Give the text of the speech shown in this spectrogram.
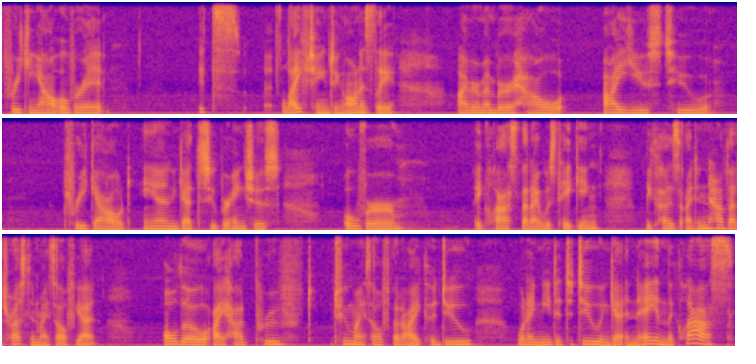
freaking out over it, it's life changing, honestly. I remember how I used to freak out and get super anxious over a class that I was taking because I didn't have that trust in myself yet. Although I had proved to myself that I could do what I needed to do and get an A in the class,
